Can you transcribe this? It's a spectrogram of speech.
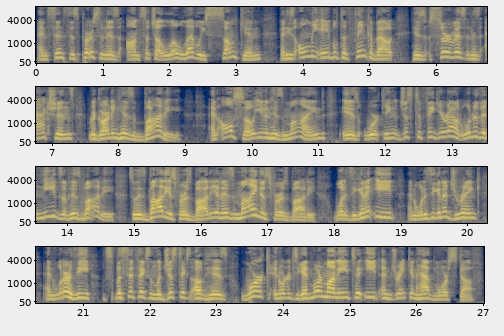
And since this person is on such a low level, he's sunken, that he's only able to think about his service and his actions regarding his body. And also, even his mind is working just to figure out what are the needs of his body. So his body is for his body and his mind is for his body. What is he going to eat and what is he going to drink and what are the specifics and logistics of his work in order to get more money to eat and drink and have more stuff.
